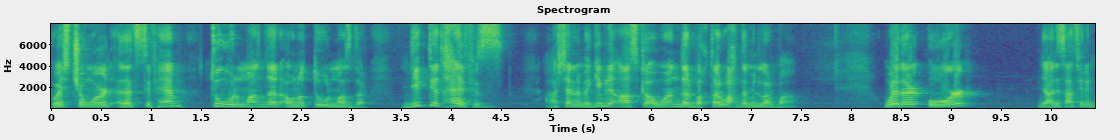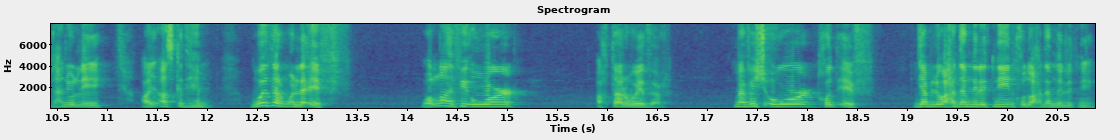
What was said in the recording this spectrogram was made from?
question word اداه استفهام. To المصدر أو not to المصدر دي بتتحفظ عشان لما يجيب لي اسك أو wonder بختار واحدة من الأربعة. Whether or يعني ساعات في الامتحان يقول لي إيه؟ I asked him whether ولا if والله في or أختار whether. ما فيش or خد if. جاب لي واحدة من الاثنين خد واحدة من الاثنين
